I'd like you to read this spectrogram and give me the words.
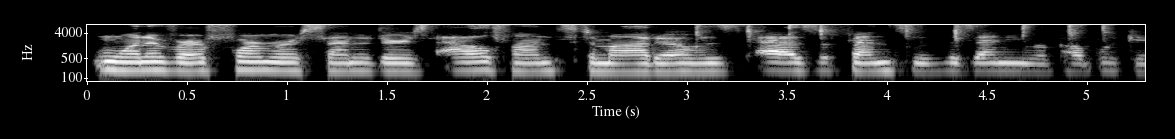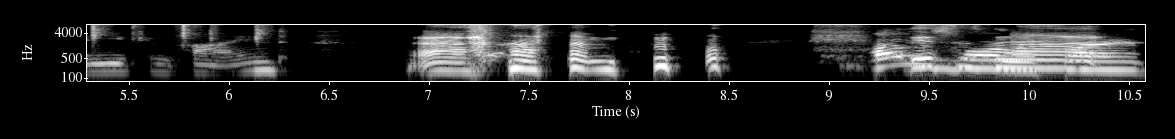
one of our former senators, Alphonse D'Amato, is as offensive as any Republican you can find. Um, I was this more not, referring.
